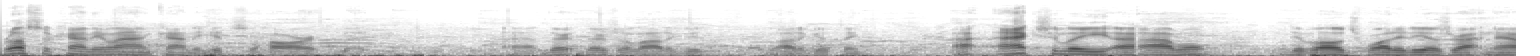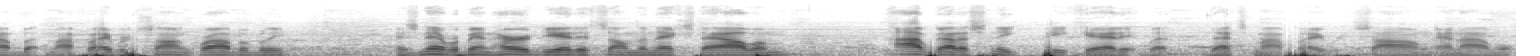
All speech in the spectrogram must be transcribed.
Russell County Line kind of hits the heart, but uh, there, there's a lot of good, a lot of good things. I, actually, uh, I won't divulge what it is right now, but my favorite song probably has never been heard yet. It's on the next album. I've got a sneak peek at it, but that's my favorite song, and I won't,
